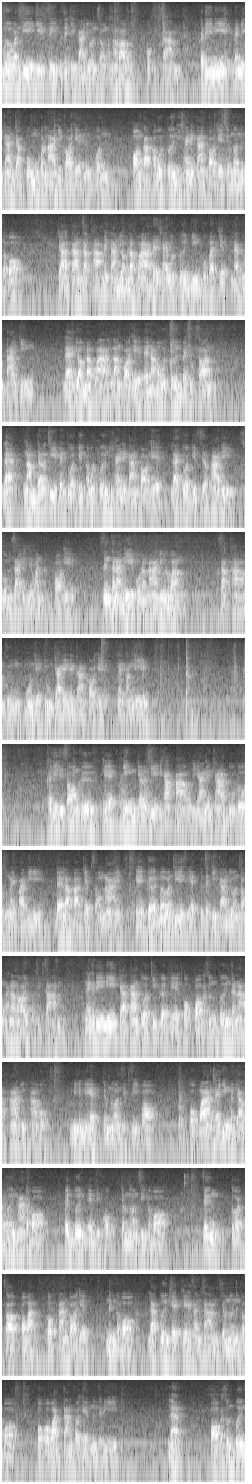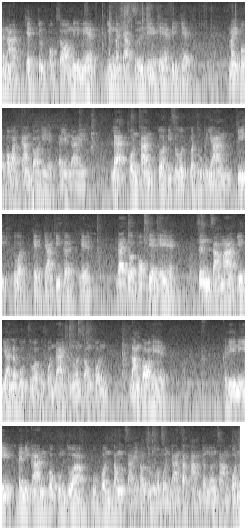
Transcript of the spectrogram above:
เมื่อวันที่ 24 พฤศจิกายน 2563 คดีนี้ได้มีการจับกลุ่มคนร้ายที่ก่อเหตุหนึ่งคน พร้อมกับอาวุธปืนที่ใช้ในการก่อเหตุจำนวนหนึ่งกระบอก จากการซักถามให้การยอมรับว่าได้ใช้อาวุธปืนยิงผู้บาดเจ็บและผู้ตายจริง และยอมรับว่าหลังก่อเหตุได้นำอาวุธปืนไปซุกซ่อนและนำเจ้าหน้าที่ไปตรวจยึดอาวุธปืนที่ใช้ในการก่อเหตุ และตรวจยึดเสื้อผ้าที่สวมใส่ในวันก่อเหตุ ซึ่งขณะนี้ผู้ต้องหาอยู่ระหว่างซักถามถึงมูลเหตุจูงใจในการก่อเหตุในครั้งนี้ คดีที่ 2 คือเหตุยิงเจ้าหน้าที่พิทักษ์ป่าอุทยานแห่งชาติบูโดสุไหงปาดี ได้รับบาดเจ็บ 2 นาย เหตุเกิดเมื่อวันที่ 11 พฤศจิกายน 2563 ในคดีนี้จากการตรวจที่เกิดเหตุพบปลอกกระสุนปืนขนาด 5.56มิลลิเมตรจำนวน 14 ปลอก พบว่าใช้ยิงมาจากปืน 5 กระบอก เป็นปืน M16 จำนวน 4 กระบอก ซึ่งตรวจสอบประวัติพบการก่อเหตุ 1 กระบอก และปืน SK33 จำนวน 1 กระบอก พบประวัติการก่อเหตุ 1 คดี และปลอกกระสุนปืนขนาด 7.62 มิลลิเมตรยิงมาจากปืน AK47 ไม่พบประวัติการก่อเหตุแต่อย่างใด และผลการตรวจพิสูจน์วัตถุพยานที่ตรวจเก็บจากที่เกิดเหตุ ได้ตรวจพบ DNA ซึ่งสามารถยืนยันระบุตัวบุคคลได้จำนวน 2 คน หลังก่อเหตุ คดีนี้ได้มีการควบคุมตัวบุคคลต้องสงสัยเข้าสู่กระบวนการซักถามจำนวน 3 คน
